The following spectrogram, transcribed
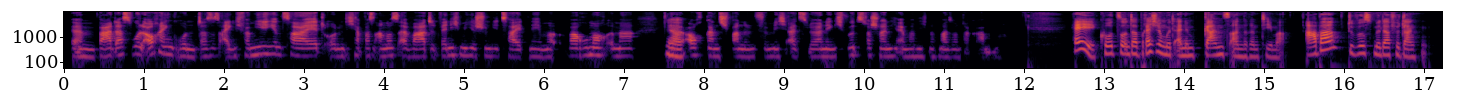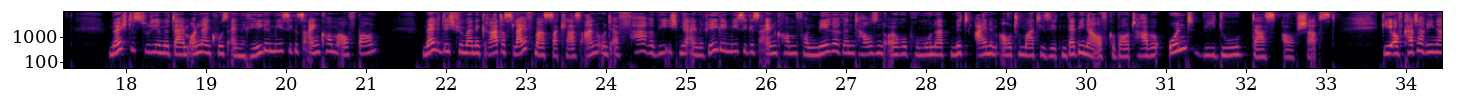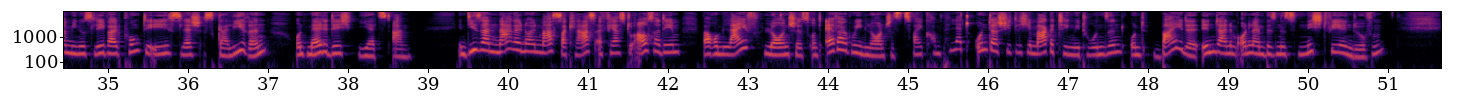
ähm, war das wohl auch ein Grund. Das ist eigentlich Familienzeit und ich habe was anderes erwartet, wenn ich mir hier schon die Zeit nehme. Warum auch immer. Ja. Äh, auch ganz spannend für mich als Learning. Ich würde es wahrscheinlich einfach nicht nochmal Sonntagabend machen. Hey, kurze Unterbrechung mit einem ganz anderen Thema. Aber du wirst mir dafür danken. Möchtest du dir mit deinem Online-Kurs ein regelmäßiges Einkommen aufbauen? Melde dich für meine gratis Live-Masterclass an und erfahre, wie ich mir ein regelmäßiges Einkommen von mehreren tausend Euro pro Monat mit einem automatisierten Webinar aufgebaut habe und wie du das auch schaffst. Geh auf katharina-lewald.de slash skalieren und melde dich jetzt an. In dieser nagelneuen Masterclass erfährst du außerdem, warum Live-Launches und Evergreen-Launches zwei komplett unterschiedliche Marketingmethoden sind und beide in deinem Online-Business nicht fehlen dürfen,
